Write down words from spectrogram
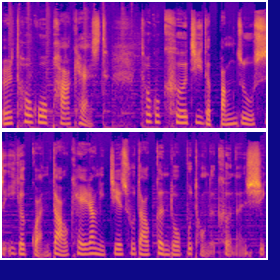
而透过 Podcast，透过科技的帮助，是一个管道，可以让你接触到更多不同的可能性，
